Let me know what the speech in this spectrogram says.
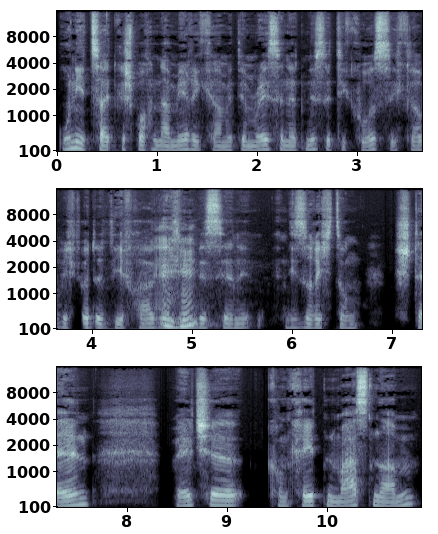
Uni-Zeit gesprochen in Amerika mit dem Race and Ethnicity Kurs. Ich glaube, ich würde die Frage mhm. so ein bisschen in diese Richtung stellen. Welche konkreten Maßnahmen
